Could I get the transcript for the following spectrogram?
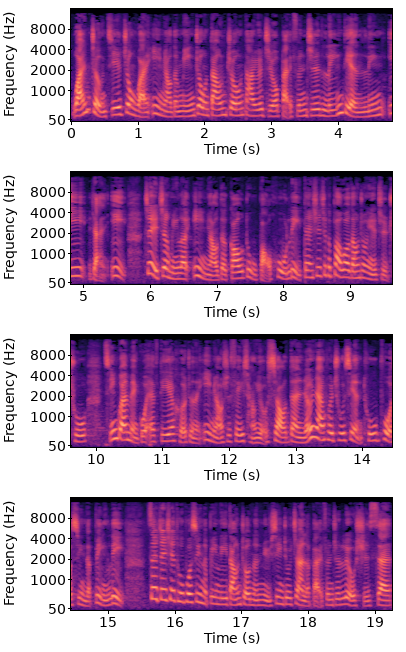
完整接种完疫苗的民众当中，大约只有百分之零点零一染疫。这也证明了疫苗的高度保护力。但是这个报告当中也指出，尽管美国 FDA 核准的疫苗是非常有效，但仍然会出现突破性的病例。在这些突破性的病例当中呢，女性就占了百分之六十三，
